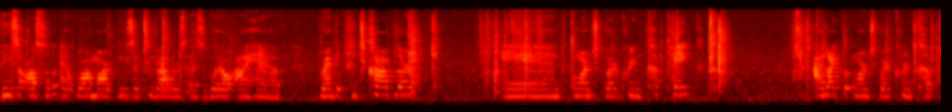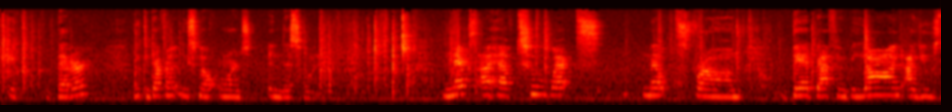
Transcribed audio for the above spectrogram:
These are also at Walmart. These are $2 as well. I have Branded Peach Cobbler and Orange Buttercream Cupcake. I like the Orange Buttercream Cupcake better. You can definitely smell orange in this one. Next, I have two wax melts from Bed Bath & Beyond. I used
